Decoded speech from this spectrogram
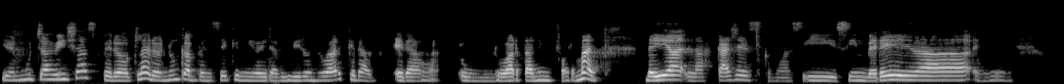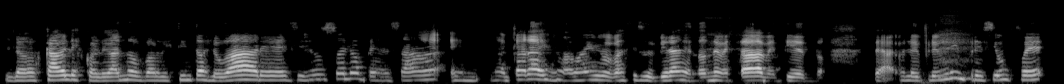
y en muchas villas, pero claro, nunca pensé que me iba a ir a vivir a un lugar que era, era un lugar tan informal. Veía las calles como así, sin vereda, eh, los cables colgando por distintos lugares, y yo solo pensaba en la cara de mi mamá y mi papá si supieran en dónde me estaba metiendo. O sea, la primera impresión fue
